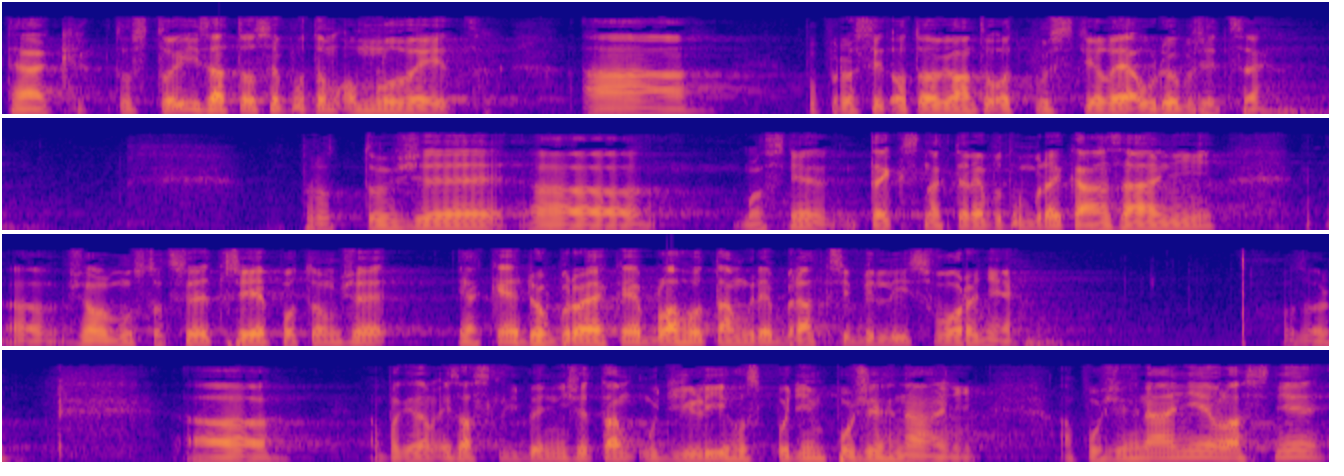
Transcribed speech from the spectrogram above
tak to stojí za to se potom omluvit a poprosit o to, aby vám to odpustili a udobřit se. Protože uh, vlastně text, na které potom bude kázání, uh, v Žalmu 133 je potom, že jaké dobro, jaké blaho tam, kde bratři bydlí svorně. Pozor. Uh, a pak je tam i zaslíbení, že tam udílí hospodin požehnání. A požehnání je vlastně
